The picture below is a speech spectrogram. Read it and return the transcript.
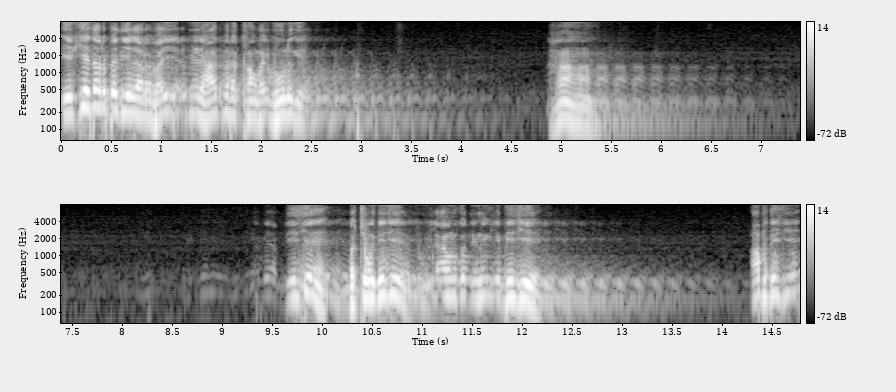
एक ही हज़ार रुपये दिया जा रहा है भाई। मेरे हाथ में रखा हूँ भाई, भूल गया। हाँ हाँ अभी आप दीजिए, बच्चों को दीजिए मिला उनको देने के लिए दीजिए। आप दीजिए।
